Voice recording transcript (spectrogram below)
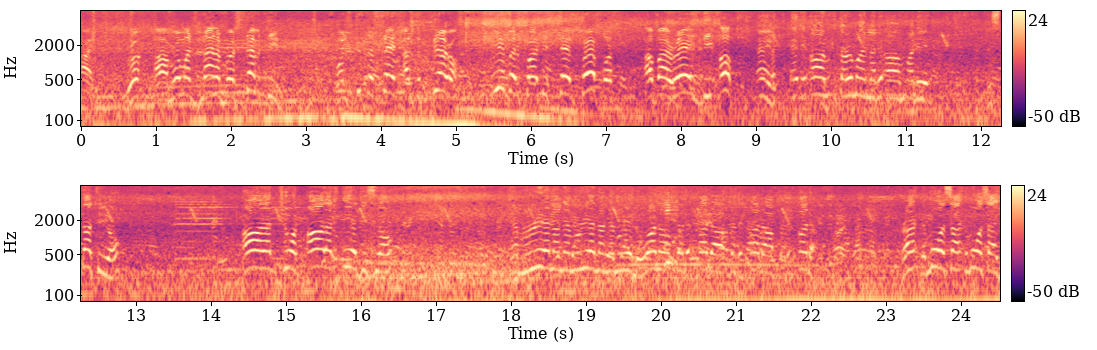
Alright. Um, Romans 9 and verse 17. What the scripture said unto Pharaoh, even for this same purpose have I raised thee up. Hey, it, um, it remind me of the, um, of the, the statue, yo. All that throughout all that ages, yo. Them reign and them reign and them reign, The one after the other, after the other, after the other. Right? The more side, the more side,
